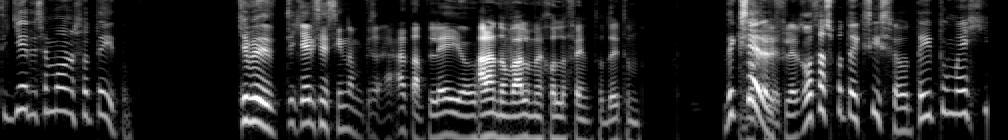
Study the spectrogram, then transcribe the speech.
την κέρδισε μόνο στο Tatum. Και με- τι κέρδισε εσύ να μου πεις Α, τα play. Άρα να τον βάλουμε Hall of Fame τον Tatum. Δεν ξέρω, Not ρε yet. φίλε. Εγώ θα σου πω το εξής. Ο Tatum έχει.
